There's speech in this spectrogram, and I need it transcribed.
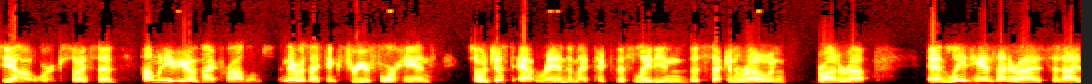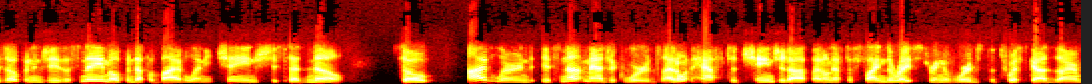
see how it works. So I said, How many of you have eye problems? And there was, I think, three or four hands. So just at random, I picked this lady in the second row and brought her up and laid hands on her eyes, said, Eyes open in Jesus' name, opened up a Bible, any change? She said, No. So I've learned it's not magic words. I don't have to change it up. I don't have to find the right string of words to twist God's arm.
